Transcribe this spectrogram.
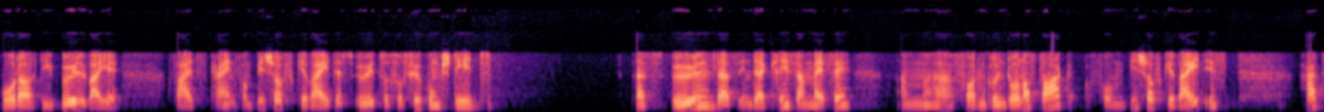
oder die Ölweihe, falls kein vom Bischof geweihtes Öl zur Verfügung steht. Das Öl, das in der Krisammesse am, äh, vor dem Gründonnerstag vom Bischof geweiht ist, hat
